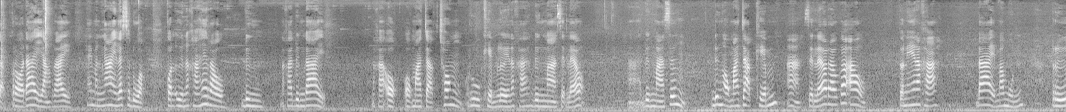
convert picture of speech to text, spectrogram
จะกรอได้อย่างไร ให้มันง่ายและสะดวกก่อนอื่นนะคะให้เราดึงนะคะดึงได้นะคะออกออกมาจากช่องรูเข็มเลยนะคะ ดึงมาเสร็จแล้วดึงมาซึ่งดึงออกมาจากเข็มอ่าเสร็จแล้วเราก็เอา ตัวนี้นะคะได้มาหมุน หรือ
